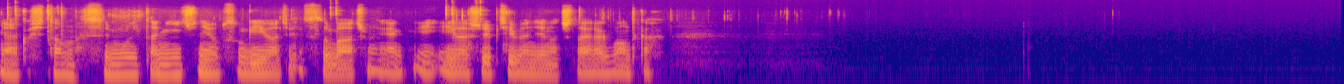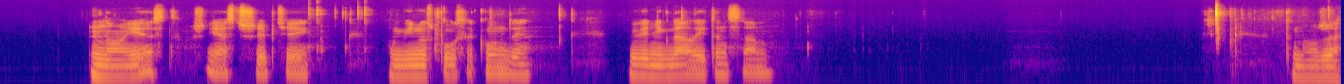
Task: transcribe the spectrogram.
jakoś tam symultanicznie obsługiwać, więc zobaczmy jak, ile szybciej będzie na czterech wątkach. No jest, jest szybciej o minus pół sekundy. Wynik dalej ten sam. To może,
